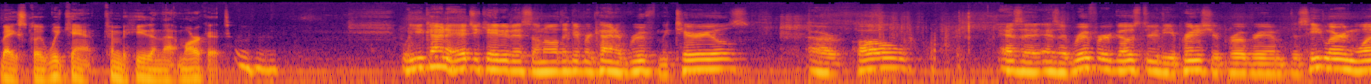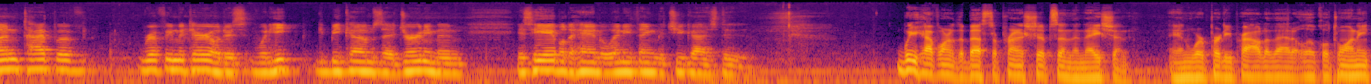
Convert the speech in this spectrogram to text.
Basically, we can't compete in that market. Mm-hmm. Well, you kind of educated us on all the different kind of roof materials. Are all as a as a roofer goes through the apprenticeship program, does he learn one type of roofing material? Does when he becomes a journeyman, is he able to handle anything that you guys do? we have one of the best apprenticeships in the nation, and we're pretty proud of that at Local 20.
